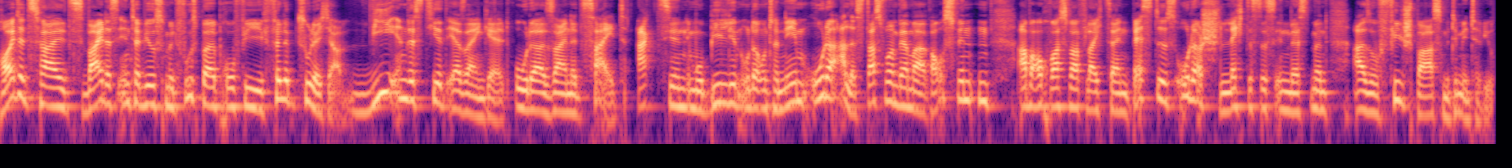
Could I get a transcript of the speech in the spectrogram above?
Heute Teil 2 des Interviews mit Fußballprofi Philipp Zulecher. Wie investiert er sein Geld oder seine Zeit? Aktien, Immobilien oder Unternehmen oder alles? Das wollen wir mal rausfinden. Aber auch was war vielleicht sein bestes oder schlechtestes Investment? Also viel Spaß mit dem Interview.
